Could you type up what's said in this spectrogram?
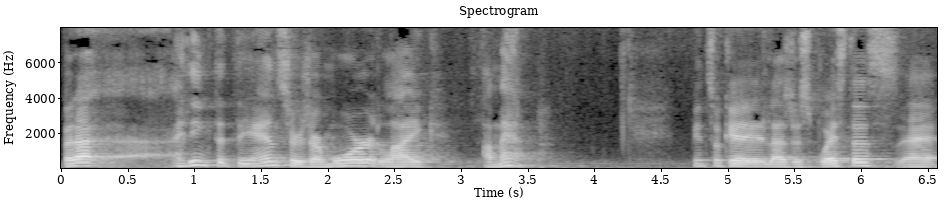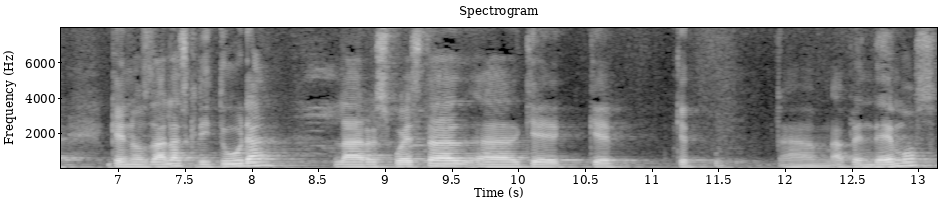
But I, think that the answers are more like a map. Pienso que las respuestas eh, que nos da la escritura, la respuesta eh, que, que, que um, aprendemos,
